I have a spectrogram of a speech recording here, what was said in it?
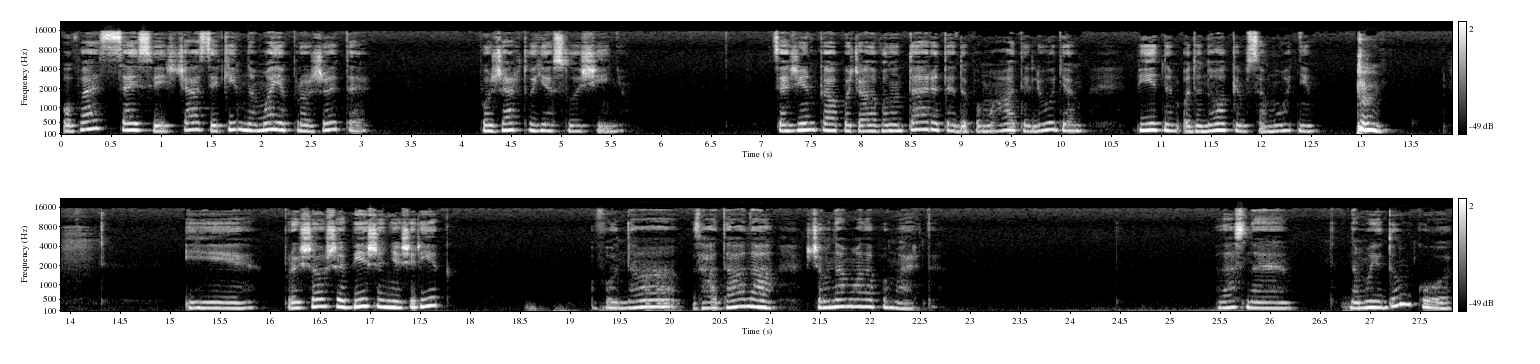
увесь цей свій час, який вона має прожити, пожертвує служінню. Ця жінка почала волонтерити, допомагати людям, бідним, одиноким, самотнім. І пройшовши більше, ніж рік, вона згадала, що вона мала померти. Власне, на мою думку,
